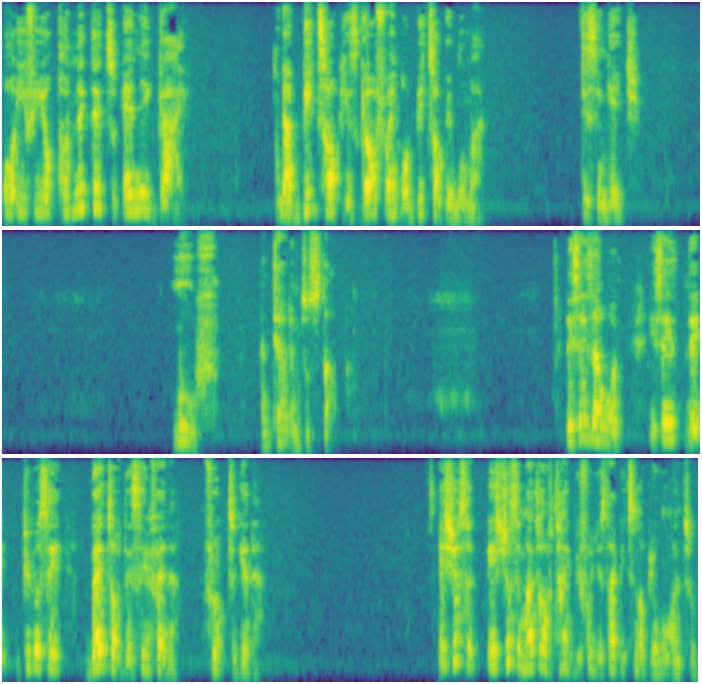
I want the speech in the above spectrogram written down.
Or if you're connected to any guy that beats up his girlfriend or beats up a woman, disengage. Move and tell them to stop. They say that word. He says the people say birds of the same feather flock together. It's just a it's just a matter of time before you start beating up your woman too.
